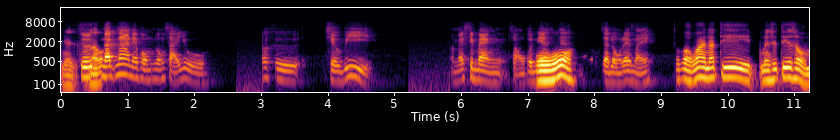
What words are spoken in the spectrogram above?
เนี่ยคือแล้วนัดหน้าเนี่ยผมสงสัยอยู่ ก็คือเชลวี่ แม็กซิแมงสองคนเนี้ยโอ้จะจะลงได้ไหมจะบอกว่านัดที่แมนซิตี้ถล่ม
